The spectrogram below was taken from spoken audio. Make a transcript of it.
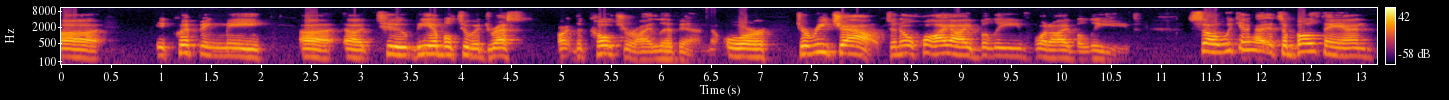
uh, equipping me uh, uh to be able to address the culture I live in or to reach out, to know why I believe what I believe. So we can. It's a both and,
